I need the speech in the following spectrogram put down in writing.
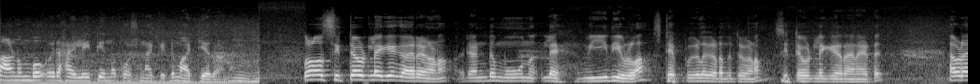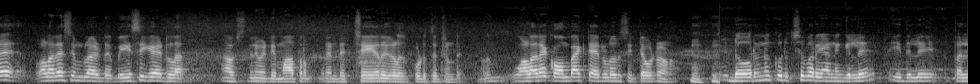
കാണുമ്പോൾ ഒരു ഹൈലൈറ്റ് ചെയ്യുന്ന പോർഷനാക്കിയിട്ട് മാറ്റിയതാണ്. ഇപ്പോൾ സിറ്റ് ഔട്ടിലേക്ക് കയറുകയാണ് രണ്ട് മൂന്ന് അല്ലേ വീതിയുള്ള സ്റ്റെപ്പുകൾ കടന്നിട്ട് വേണം സിറ്റ് ഔട്ടിലേക്ക് കയറാനായിട്ട്. അവിടെ വളരെ സിമ്പിളായിട്ട് ബേസിക് ആയിട്ടുള്ള ആവശ്യത്തിന് വേണ്ടി മാത്രം രണ്ട് ചെയറുകൾ കൊടുത്തിട്ടുണ്ട്. അത് വളരെ കോമ്പാക്റ്റ് ആയിട്ടുള്ള ഒരു സിറ്റ് ഔട്ടാണ് ഡോറിനെ കുറിച്ച് പറയുകയാണെങ്കിൽ ഇതിൽ പല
